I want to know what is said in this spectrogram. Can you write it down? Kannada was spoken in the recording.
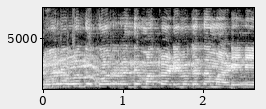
ನೂರ ಒಂದು ಕೋರರಂತೆ ಮಕ್ಕಳು ಅಡಿಬೇಕಂತ ಮಾಡೀನಿ.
